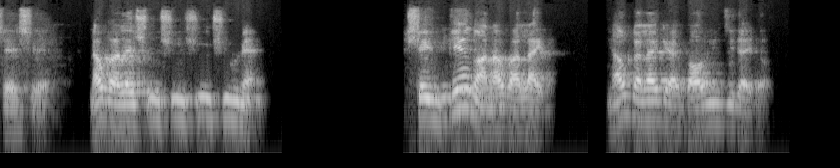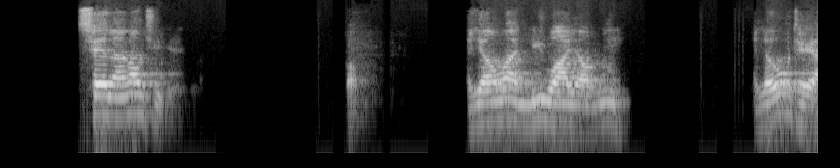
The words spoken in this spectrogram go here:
ရှဲရှဲနောက်ကလည်းရှူရှူရှူရှူနဲ့ရှိန်ပြင်းသွားနောက်ကလိုက် နောက်ကလိုက်တဲ့အကောင်းကြီးကြည့်လိုက်တော့ဆယ်လန်လောက်ရှိတယ်ဟောအယောင်ကနီဝါယောင်ကြီးအလုံးထဲက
